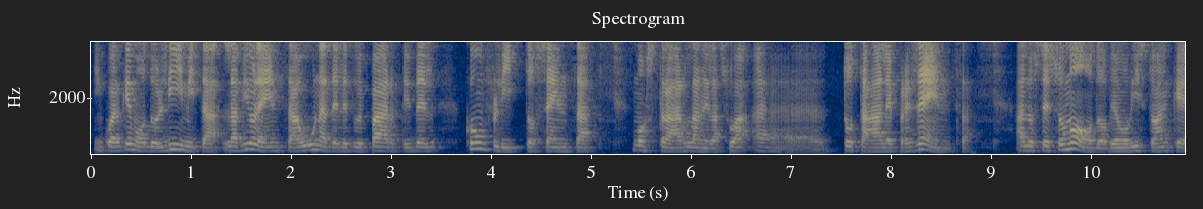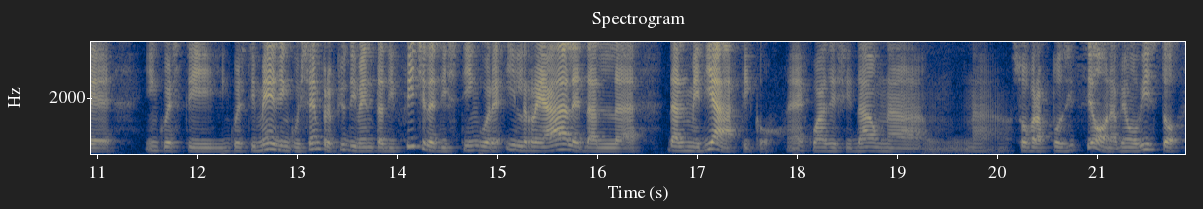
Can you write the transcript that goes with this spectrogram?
in qualche modo limita la violenza a una delle due parti del conflitto senza mostrarla nella sua eh, totale presenza. Allo stesso modo abbiamo visto anche in questi, in questi, mesi in cui sempre più diventa difficile distinguere il reale dal, dal mediatico, eh? quasi si dà una, una sovrapposizione. Abbiamo visto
